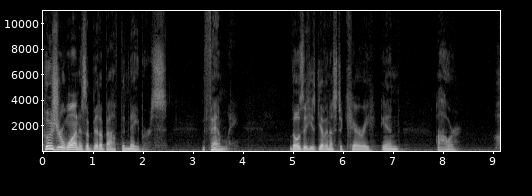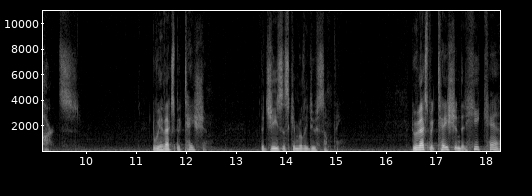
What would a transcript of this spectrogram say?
Who's Your One is a bit about the neighbors and family, those that He's given us to carry in our hearts. Do we have expectation that Jesus can really do something? Do we have expectation that He can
